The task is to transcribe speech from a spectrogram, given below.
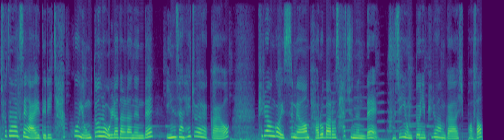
초등학생 아이들이 자꾸 용돈을 올려달라는데 인상해줘야 할까요? 필요한 거 있으면 바로바로 바로 사주는데 굳이 용돈이 필요한가 싶어서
